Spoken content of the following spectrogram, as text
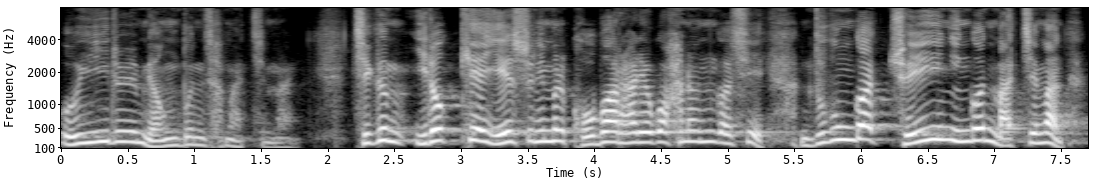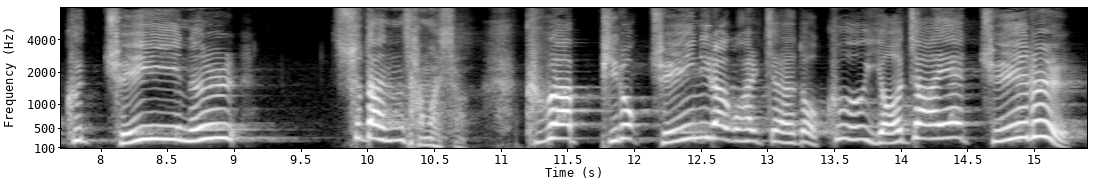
의를 명분 삼았지만 지금 이렇게 예수님을 고발하려고 하는 것이 누군가 죄인인 건 맞지만 그 죄인을 수단 삼아서 그가 비록 죄인이라고 할지라도 그 여자의 죄를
